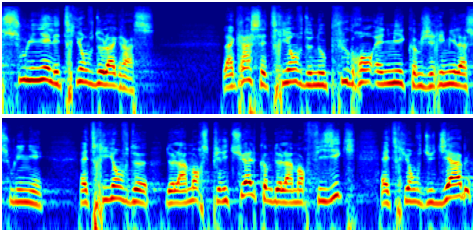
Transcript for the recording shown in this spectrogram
souligné les triomphes de la grâce. La grâce, elle triomphe de nos plus grands ennemis, comme Jérémie l'a souligné. Elle triomphe de, la mort spirituelle comme de la mort physique. Elle triomphe du diable.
